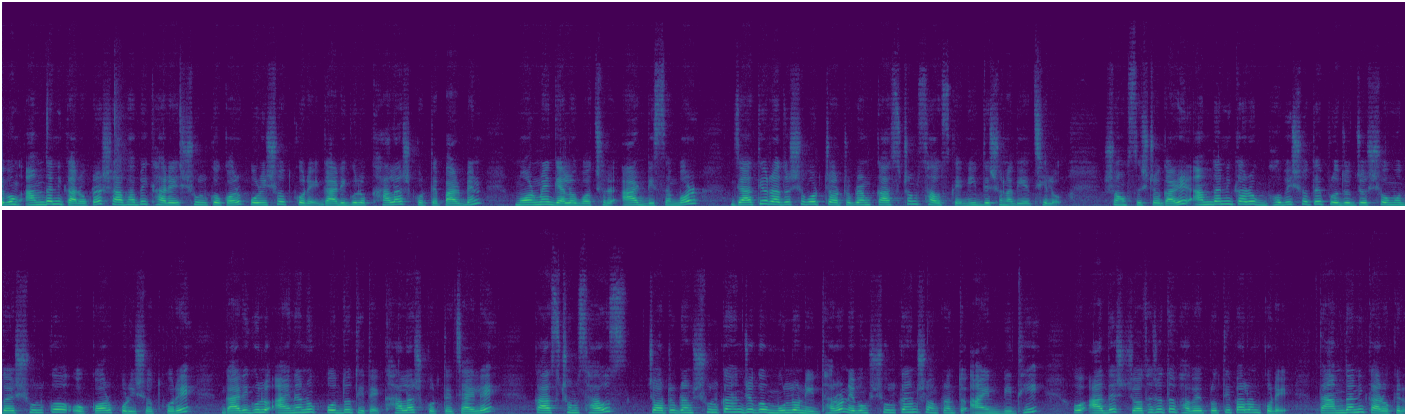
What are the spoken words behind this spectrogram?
এবং আমদানিকারকরা স্বাভাবিক হারে শুল্ক কর পরিশোধ করে গাড়িগুলো খালাস করতে পারবেন। মর্মে গেল বছরের আট ডিসেম্বর। জাতীয় রাজস্ব বোর্ড চট্টগ্রাম কাস্টমস হাউসকে নির্দেশনা দিয়েছিল। সংশ্লিষ্ট গাড়ির আমদানিকারক ভবিষ্যতে প্রযোজ্য সমুদায় শুল্ক ও কর পরিশোধ করে গাড়িগুলো আইনানুগ পদ্ধতিতে খালাস করতে চাইলে কাস্টমস হাউস, চট্টগ্রাম শুল্কায়নযোগ্য মূল্য নির্ধারণ এবং শুল্কায়ন সংক্রান্ত আইন বিধি ও আদেশ যথাযথভাবে প্রতিপালন করে তা আমদানিকারকের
